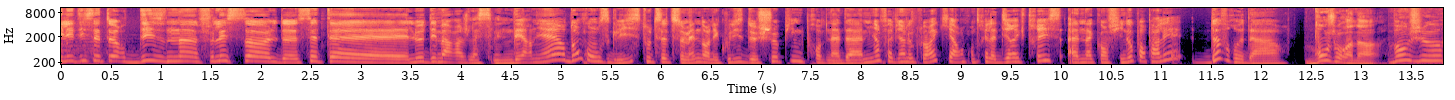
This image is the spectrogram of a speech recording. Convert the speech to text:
Il est 17h19, les soldes, c'était le démarrage la semaine dernière, donc on se glisse toute cette semaine dans les coulisses de Shopping Promenade à Amiens. Fabien Lecloret qui a rencontré la directrice Anna Canfino pour parler d'œuvres d'art. Bonjour Anna. Bonjour.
